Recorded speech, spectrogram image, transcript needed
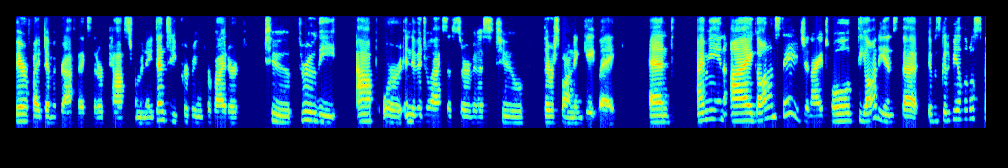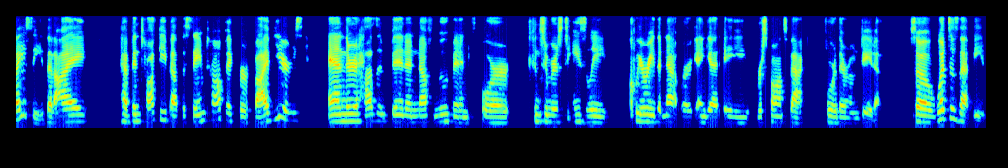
verified demographics that are passed from an identity proving provider to through the app or individual access service to the responding gateway. And I mean, I got on stage and I told the audience that it was going to be a little spicy, that I have been talking about the same topic for five years and there hasn't been enough movement for consumers to easily query the network and get a response back for their own data. So, what does that mean?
